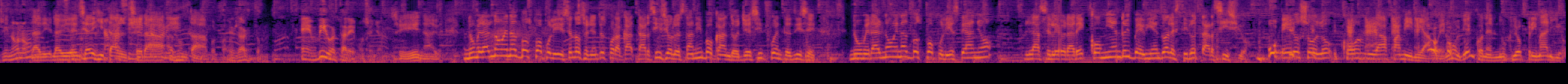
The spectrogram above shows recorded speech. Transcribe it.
Si no, no. La, evidencia digital será adjuntada, por favor. Exacto. En vivo estaremos, señor. Sí, nada. Numeral novenas Voz Populi, dicen los oyentes por acá. Tarcisio lo están invocando. Jessit Fuentes dice: Numeral novenas Voz Populi, este año la celebraré comiendo y bebiendo al estilo Tarcisio, pero solo con la familia. Bueno, muy bien, con el núcleo primario.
